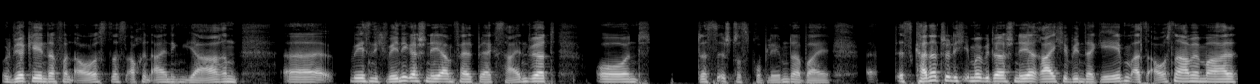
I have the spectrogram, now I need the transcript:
Und wir gehen davon aus, dass auch in einigen Jahren äh, wesentlich weniger Schnee am Feldberg sein wird. Und das ist das Problem dabei. Es kann natürlich immer wieder schneereiche Winter geben, als Ausnahme mal,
